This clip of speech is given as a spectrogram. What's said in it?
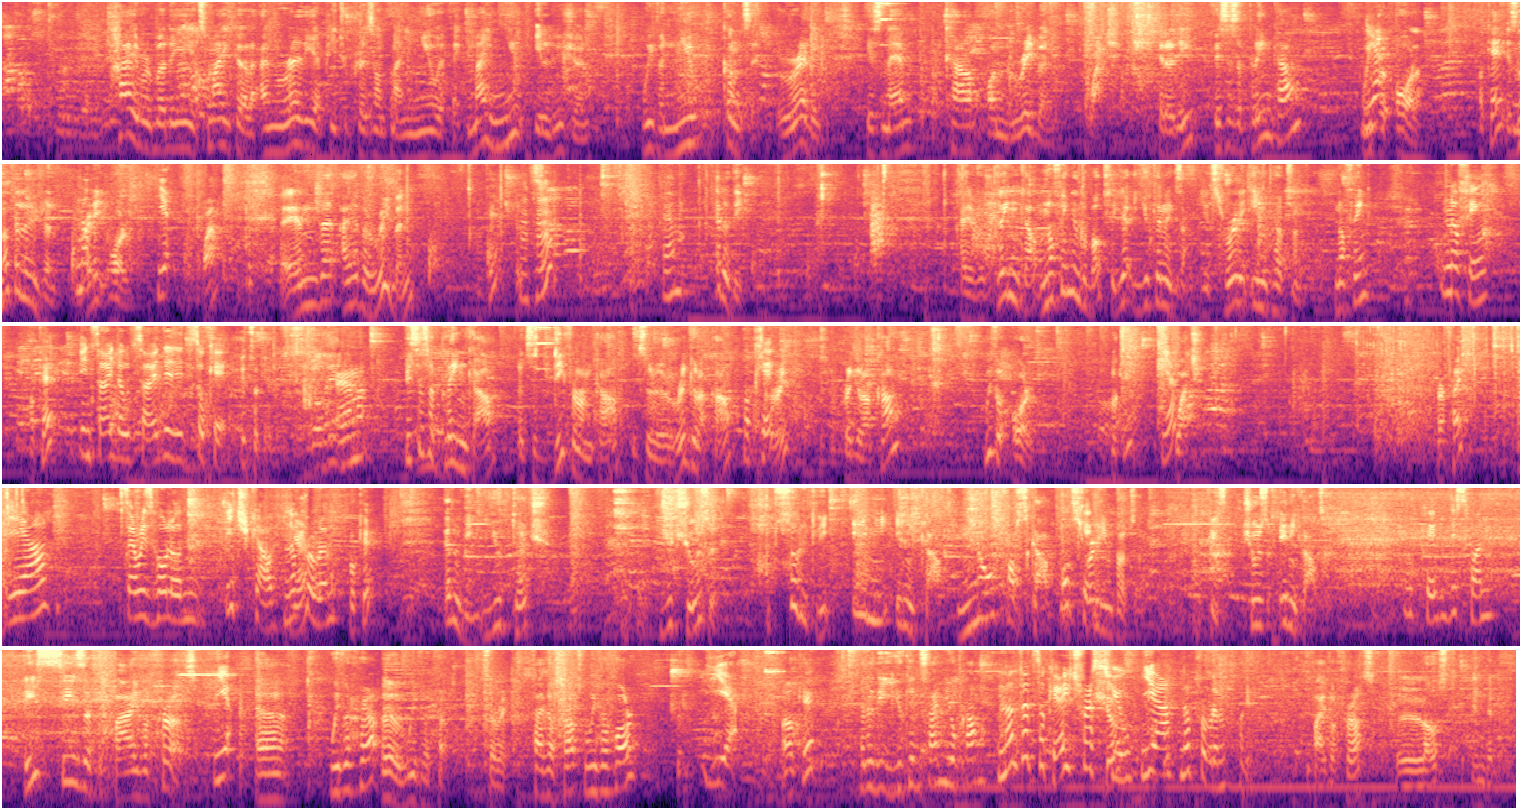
Hi everybody, it's Michael. I'm really happy to present my new effect, my new illusion with a new concept. Ready? His name, card on ribbon. Watch. Elodie, this is a plain card with Yeah. a hole. Okay? It's not illusion. No. Ready? Hole. Yeah. What? And uh, I have a ribbon. Okay? Mm-hmm. And Elodie. I have a plain card, nothing in the box. Yeah, you can examine. It's really important. Nothing. Nothing. Okay? Inside, outside, it's okay. It's okay. And this is a playing card. It's a different card. It's a regular card. Okay. Sorry. Regular card with a hole. Okay? Yeah. Watch. Perfect. Yeah. There is hole on each card, no Yeah. problem. Okay. Elodie, you touch, you choose absolutely any any card. No false card. It's Okay. really important. Please choose any card. Okay, this one. This is a five of hearts. Yeah. Uh, with a heart, uh, with a heart. Sorry, five of hearts with a hole. Yeah. Okay. Elodie, you can sign your card. No, that's okay. I trust Sure. you. Yeah, no problem. Okay. Five of hearts lost in the deck.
